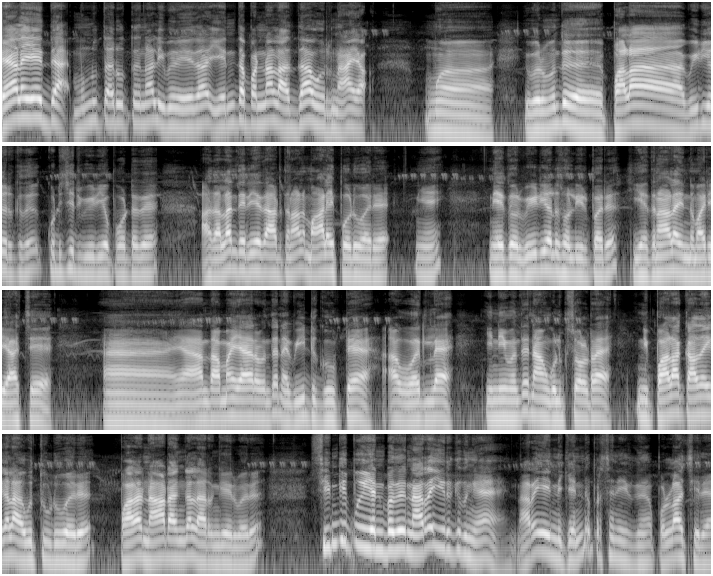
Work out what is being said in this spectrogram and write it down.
வேலையே தான் முந்நூற்றி அறுபத்தஞ்சு நாள் இவர் ஏதாவது எந்த பண்ணாலும் அதுதான் ஒரு நியாயம் இவர் வந்து பல வீடியோ இருக்குது. குடிச்சிட்டு வீடியோ போட்டது. அதெல்லாம் தெரியாது. அடுத்த நாள் மாலை போடுவார். நீ நேற்று ஒரு வீடியோவில் சொல்லியிருப்பார். எதனால் இந்த மாதிரி ஆச்சு? அந்த அம்மா யாரை வந்து நான் வீட்டுக்கு கூப்பிட்டேன். அவள் வரல. இனி வந்து நான் உங்களுக்கு சொல்கிறேன் இனி பல கதைகளை அவுத்து விடுவார். பல நாடகங்கள் அரங்கேறுவார். சிந்திப்பு என்பது நிறைய இருக்குதுங்க. நிறைய இன்றைக்கி என்ன பிரச்சனை இருக்குதுங்க பொள்ளாச்சியில்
